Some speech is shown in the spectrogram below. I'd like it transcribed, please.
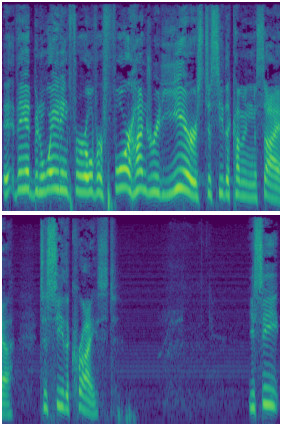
eh, they had been waiting for over 400 years to see the coming Messiah, to see the Christ. You see,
